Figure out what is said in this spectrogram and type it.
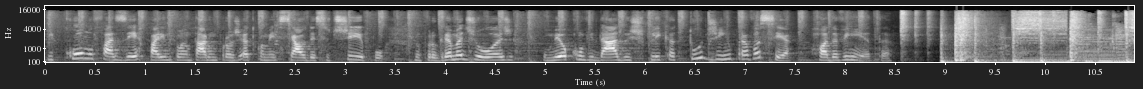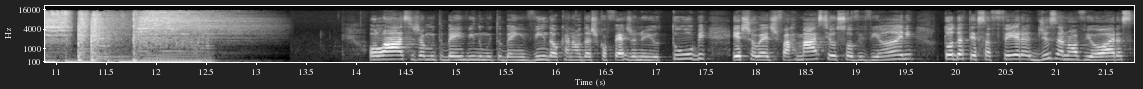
e como fazer para implantar um projeto comercial desse tipo? No programa de hoje, o meu convidado explica tudinho para você. Roda a vinheta. Olá, seja muito bem-vindo, muito bem-vinda ao canal da Escoferja no YouTube. Este é o Ed Farmácia, eu sou Viviane. Toda terça-feira, 19 horas,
